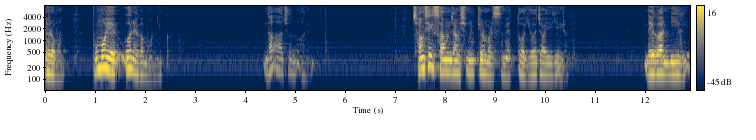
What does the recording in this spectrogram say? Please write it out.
여러분, 부모의 은혜가 뭡니까? 낳아준 은혜입니다. 창세기 3장 16절 말씀에 또 여자에게 이르되 내가 네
